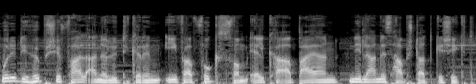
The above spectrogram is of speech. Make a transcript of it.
wurde die hübsche Fallanalytikerin Eva Fuchs vom LKA Bayern in die Landeshauptstadt geschickt.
